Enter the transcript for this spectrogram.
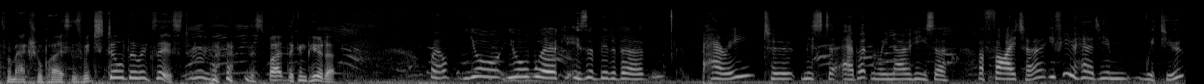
from actual places, which still do exist, despite the computer. Well, your your work is a bit of a parry to Mr. Abbott, and we know he's a, a fighter. If you had him with you,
